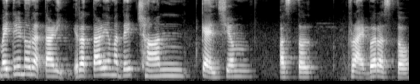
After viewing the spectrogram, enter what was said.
मैत्रिणो रताळी. रताळ्यामध्ये छान कॅल्शियम असतं फायबर असतं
